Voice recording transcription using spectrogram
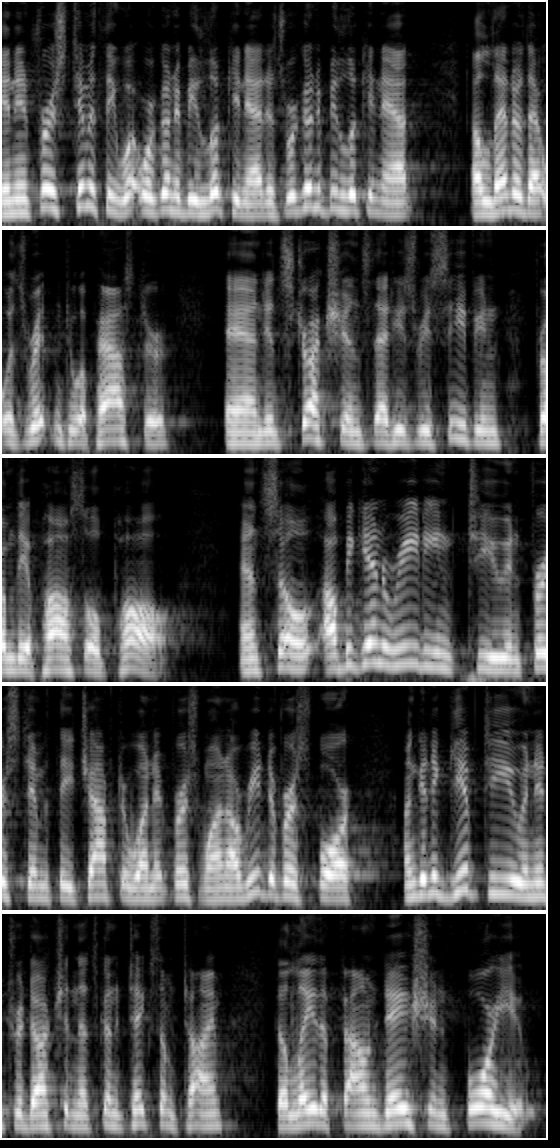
And in 1 Timothy, what we're going to be looking at is we're going to be looking at a letter that was written to a pastor and instructions that he's receiving from the apostle Paul. And so I'll begin reading to you in 1 Timothy chapter 1 at verse 1. I'll read to verse 4. I'm going to give to you an introduction that's going to take some time to lay the foundation for you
